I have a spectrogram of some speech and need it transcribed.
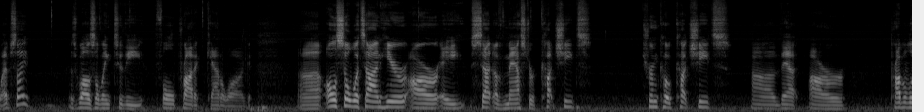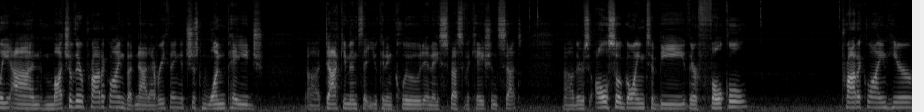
website, as well as a link to the full product catalog. Uh, also, what's on here are a set of master cut sheets, Trimco cut sheets uh, that are probably on much of their product line, but not everything. It's just one page uh, documents that you can include in a specification set. Uh, there's also going to be their focal product line here,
